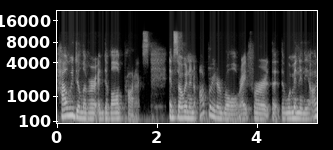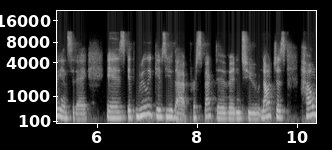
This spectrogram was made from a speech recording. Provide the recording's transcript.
how we deliver and develop products. And so in an operator role, right, for the, the women in the audience today, is it really gives you that perspective into not just how,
